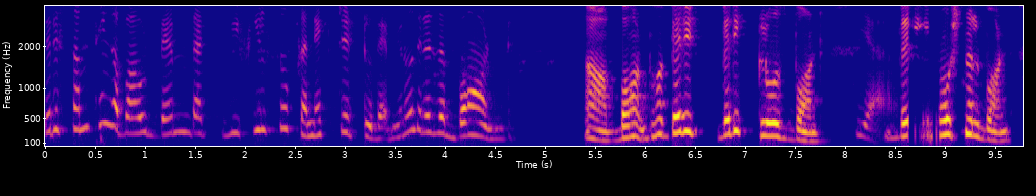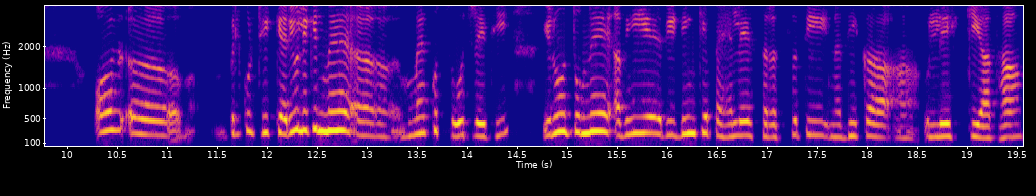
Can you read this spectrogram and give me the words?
there is something about them that we feel so connected to them you know? There is a bond. हाँ बॉन्ड बहुत very very close bond very emotional bond और uh, बिल्कुल ठीक कह रही हूँ लेकिन मैं uh, मैं कुछ सोच रही थी। यू you नो know, तुमने अभी ये रीडिंग के पहले सरस्वती नदी का uh, उल्लेख किया था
